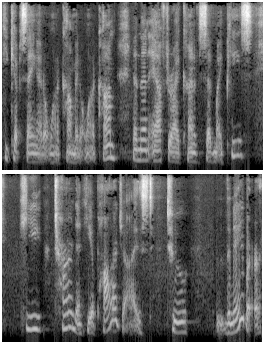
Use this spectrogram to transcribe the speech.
he kept saying, I don't want to come, I don't want to come. And then after I kind of said my piece, he turned and he apologized to the neighbor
